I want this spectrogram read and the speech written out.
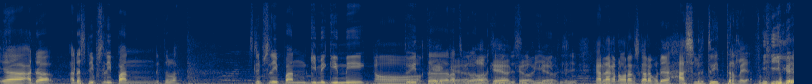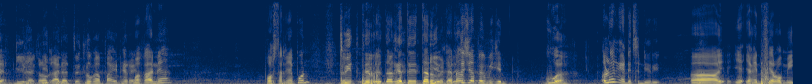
ya ada ada slip-slipan itulah. Slip-slipan gimmick-gimmick Oh, Twitter oke, atau segala macam gitu oke, sih, oke, kayaknya oke. gitu sih. Karena kan orang sekarang udah khas lu Twitter lah ya. Iya, gila kalau gitu. ada tweet lu ngapain Her? ya? Makanya posternya pun Twitter. Twitter ke Twitter. Iya, karena Itu siapa yang bikin? gua Oh, lu yang edit sendiri. Eh, y- yang ini si Romi.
